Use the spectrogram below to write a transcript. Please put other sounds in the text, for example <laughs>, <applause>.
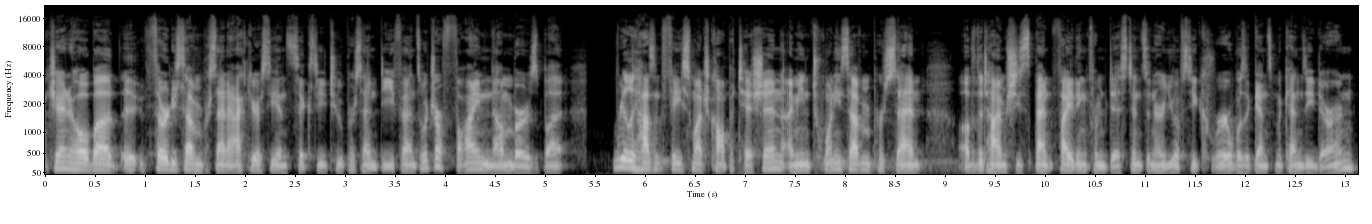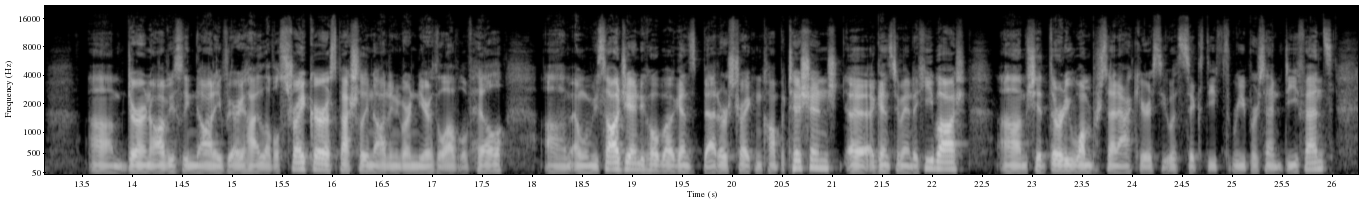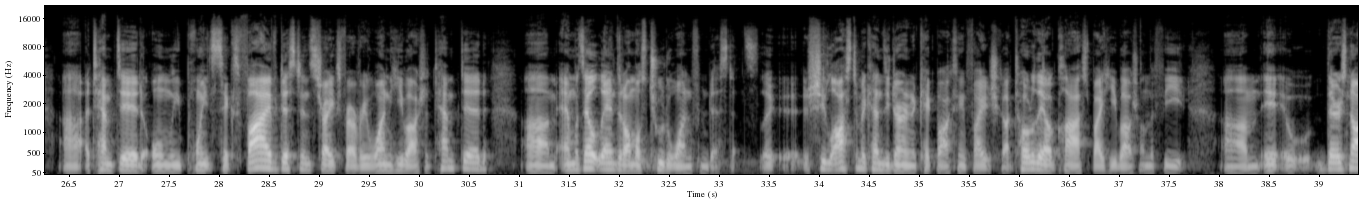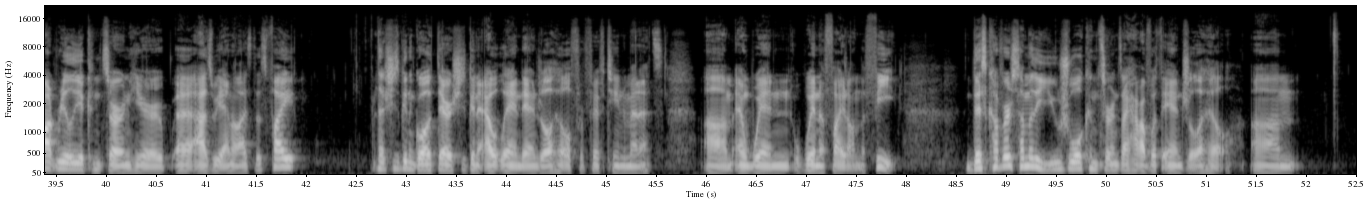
Jandiroba, 37% accuracy and 62% defense, which are fine numbers, but really hasn't faced much competition. I mean, 27% of the time she spent fighting from distance in her UFC career was against Mackenzie Dern. Um, Dern, obviously not a very high level striker, especially not anywhere near the level of Hill. Um, and when we saw Jandy Jandiroba against better striking competition uh, against Amanda Ribas, um, she had 31% accuracy with 63% defense. Uh, attempted only 0.65 distance strikes for every one Ribas attempted, um, and was outlanded almost two to one from distance. Like, she lost to Mackenzie Dern in a kickboxing fight. She got totally outclassed by Ribas on the feet. Um, it, it, there's not really a concern here uh, as we analyze this fight that she's going to go out there, she's going to outland Angela Hill for 15 minutes um, and win win a fight on the feet. This covers some of the usual concerns I have with Angela Hill. Um,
